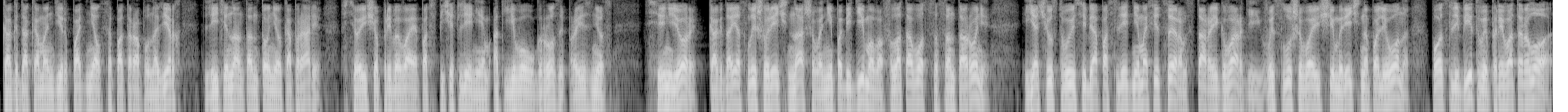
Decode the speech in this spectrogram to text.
Когда командир поднялся по трапу наверх, лейтенант Антонио Капрари, все еще пребывая под впечатлением от его угрозы, произнес «Сеньоры, когда я слышу речь нашего непобедимого флотоводца Санторони, я чувствую себя последним офицером старой гвардии, выслушивающим речь Наполеона после битвы при Ватерлоо».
